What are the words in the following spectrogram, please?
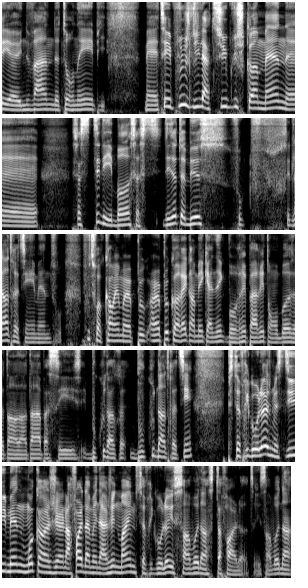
euh, une van de tournée. Puis... Mais plus je lis là-dessus, plus je suis comme, man, euh, des bus, des autobus, faut, c'est de l'entretien, man. Faut, faut que tu sois quand même un peu, un peu correct en mécanique pour réparer ton boss de temps en temps parce que c'est beaucoup, d'entretien. Puis ce frigo-là, je me suis dit, man, moi, quand j'ai une affaire d'aménager de même, ce frigo-là, il s'en va dans cette affaire-là. Il s'en va dans.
